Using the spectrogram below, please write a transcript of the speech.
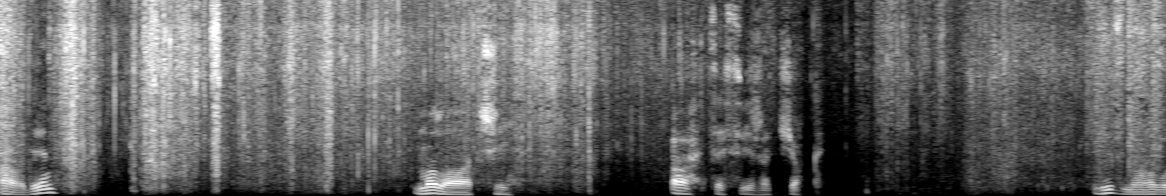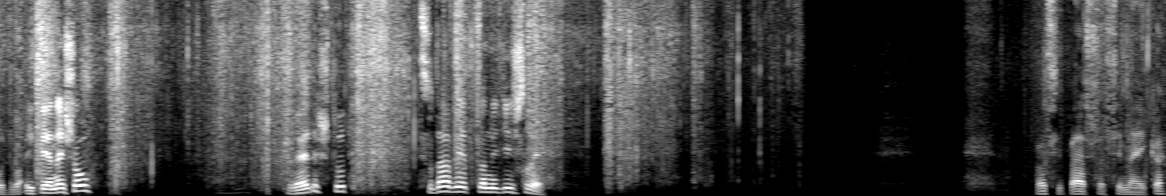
А один молодший. О, це свіжачок. Знову два. І ти знайшов? Видиш тут? Сюди видко не дійшли. Ось і перша сімейка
